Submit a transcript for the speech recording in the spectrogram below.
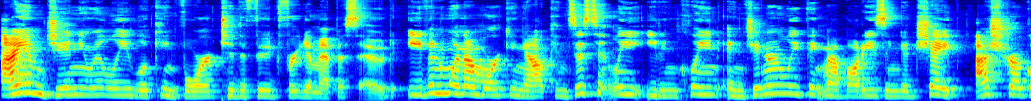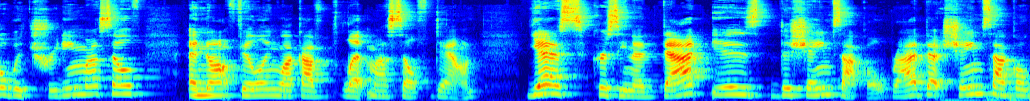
I am genuinely looking forward to the food freedom episode. Even when I'm working out consistently, eating clean, and generally think my body's in good shape, I struggle with treating myself and not feeling like I've let myself down. Yes, Christina, that is the shame cycle, right? That shame cycle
